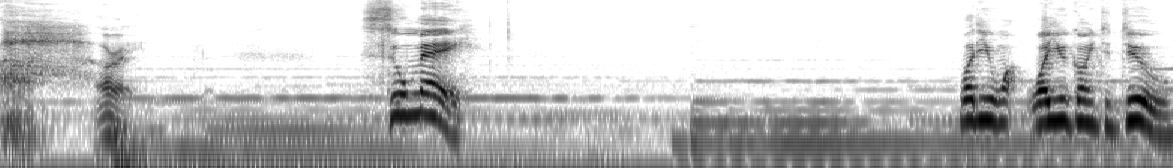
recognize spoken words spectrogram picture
Ah, all right. Sume, what do you want? What are you going to do?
